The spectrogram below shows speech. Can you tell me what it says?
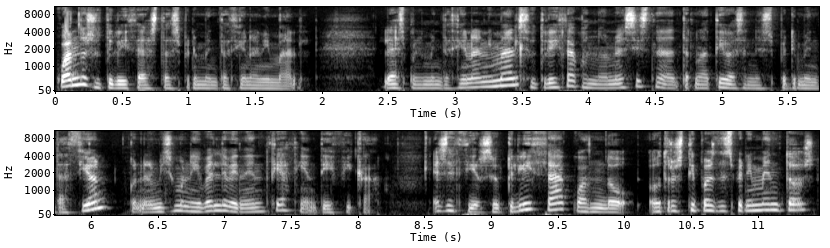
¿Cuándo se utiliza esta experimentación animal? La experimentación animal se utiliza cuando no existen alternativas en experimentación con el mismo nivel de evidencia científica. Es decir, se utiliza cuando otros tipos de experimentos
